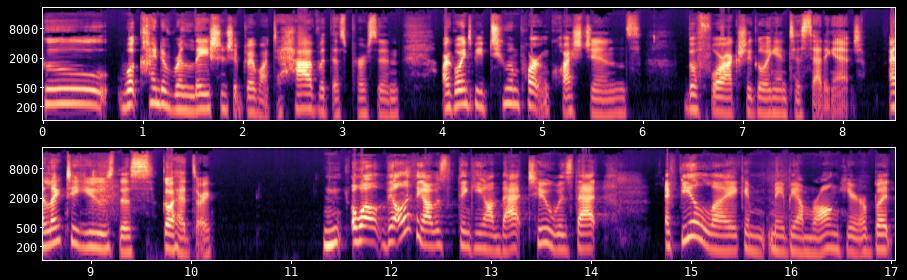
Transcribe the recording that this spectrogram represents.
who, what kind of relationship do I want to have with this person are going to be two important questions before actually going into setting it. I like to use this. Go ahead. Sorry. Well, the only thing I was thinking on that too was that I feel like, and maybe I'm wrong here, but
